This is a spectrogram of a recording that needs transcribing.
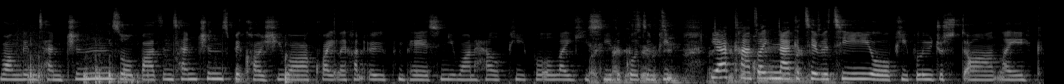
wrong intentions or bad intentions because you are quite like an open person, you want to help people, like you Like see the good in people. like yeah, people kind of like negativity or people who just aren't like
